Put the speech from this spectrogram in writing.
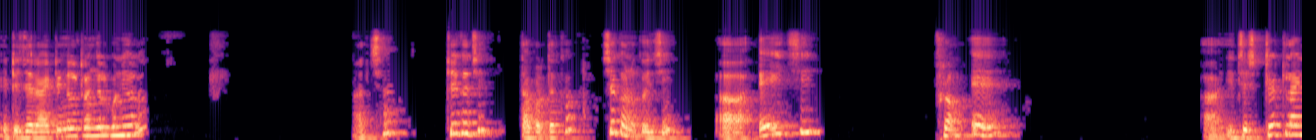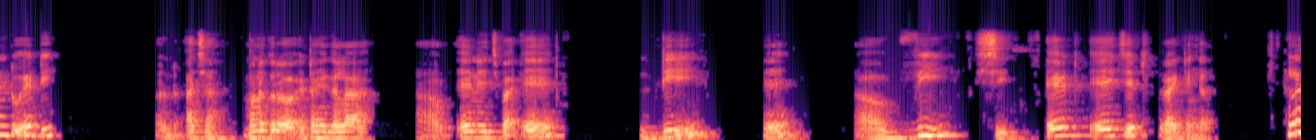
ଏଠି ଯେ ରାଇଟ୍ ଆଙ୍ଗେଲ ଟ୍ରାଙ୍ଗେଲ ବନିଗଲା ଆଚ୍ଛା ଠିକ୍ ଅଛି ତାପରେ ଦେଖ ସେ କ'ଣ କହିଛି H from A it's a straight line to A D ଆଚ୍ଛା ମନେକର ଏଟା ହେଇଗଲା করো এটা হয়ে গেল এন এইচ বা A D A V C at H at right angle ହେଲା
